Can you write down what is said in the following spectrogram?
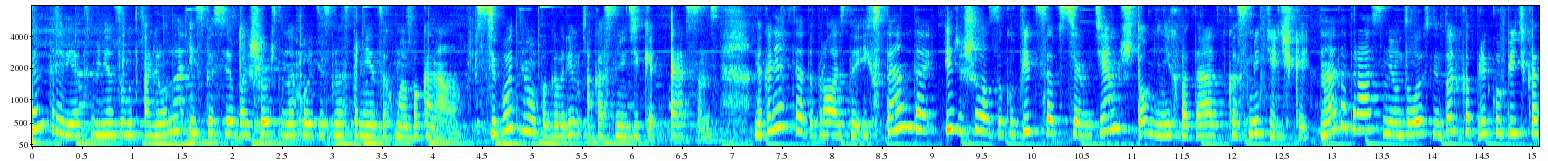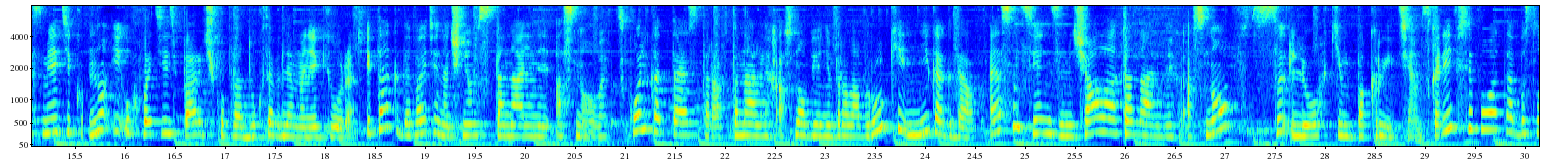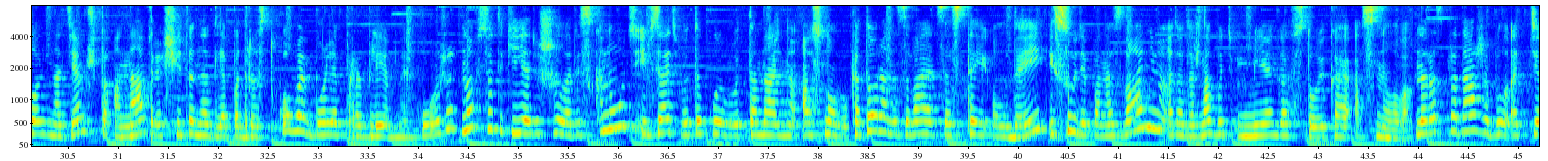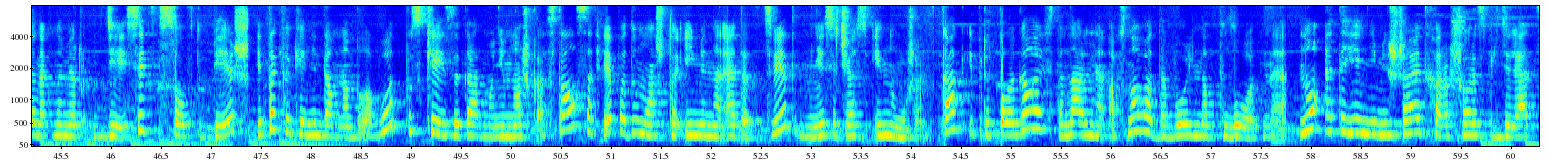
Всем привет! Меня зовут Алена и спасибо большое, что находитесь на страницах моего канала. Сегодня мы поговорим о косметике Essence. Наконец-то я добралась до их стенда и решила закупиться всем тем, что мне не хватает в косметичке. На этот раз мне удалось не только прикупить косметику, но и ухватить парочку продуктов для маникюра. Итак, давайте начнем с тональной основы. Сколько тестеров тональных основ я не брала в руки, никогда в Essence я не замечала тональных основ с легким покрытием. Скорее всего, это обусловлено тем, что она рассчитана для подростковой, более проблемной кожи. Но все-таки я решила рискнуть и взять вот такую вот тональную основу, которая называется Stay All Day. И судя по названию, это должна быть мега стойкая основа. На распродаже был оттенок номер 10, Soft Beige. И так как я недавно была в отпуске и загар мой немножко остался, я подумала, что именно этот цвет мне сейчас и нужен. Как и предполагалось, тональная основа довольно плотная. Но это ей не мешает хорошо распределяться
